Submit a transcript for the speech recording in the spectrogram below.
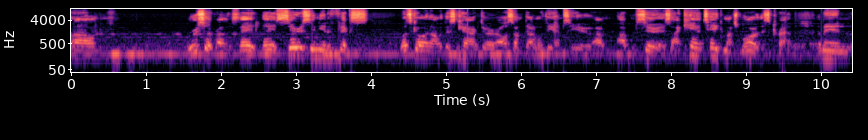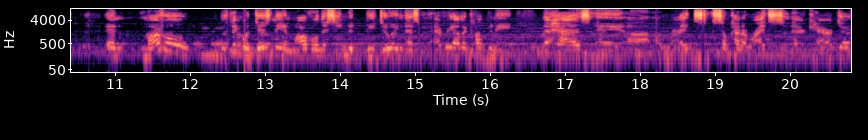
um, Russo brothers, they they seriously need to fix what's going on with this character, or else I'm done with the MCU. I'm, I'm serious. I can't take much more of this crap. I mean, and Marvel, the thing with Disney and Marvel, they seem to be doing this with every other company that has a, uh, a rights, some kind of rights to their character.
